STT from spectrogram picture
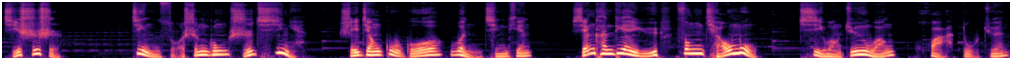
其诗是：“静所深宫十七年，谁将故国问青天？闲看殿宇风乔木，气望君王画杜鹃。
